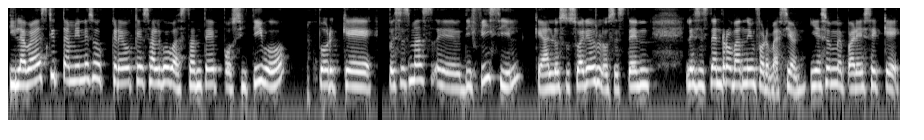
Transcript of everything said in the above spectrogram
Y la verdad es que también eso creo que es algo bastante positivo porque pues es más eh, difícil que a los usuarios los estén, les estén robando información. Y eso me parece que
